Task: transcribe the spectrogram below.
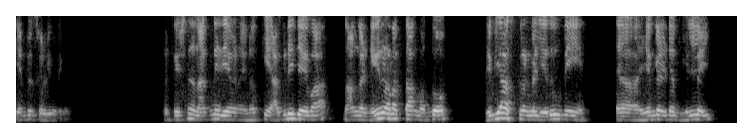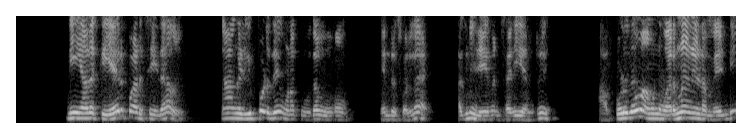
என்று சொல்லிவிடுகிறார். கிருஷ்ணன் அக்னி தேவனை நோக்கி அக்னி தேவா நாங்கள் நீராடத்தான் வந்தோம். திவ்யாஸ்திரங்கள் எதுவுமே எங்களிடம் இல்லை. நீ அதற்கு ஏற்பாடு செய்தால் நாங்கள் இப்பொழுதே உனக்கு உதவுவோம் என்று சொல்ல அக்னி தேவன் சரி என்று அப்பொழுதும் அவன் வர்ணனிடம் வேண்டி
